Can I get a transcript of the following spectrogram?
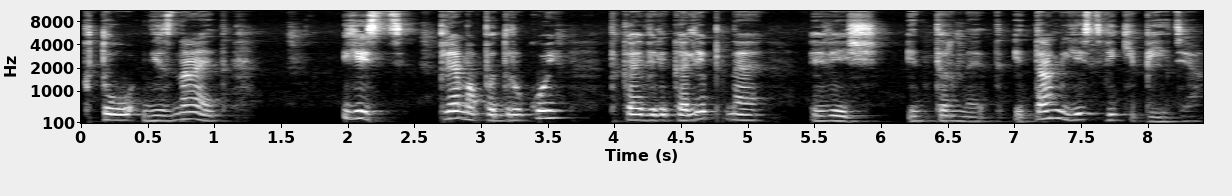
кто не знает, есть прямо под рукой такая великолепная вещь – интернет. И там есть Википедия.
